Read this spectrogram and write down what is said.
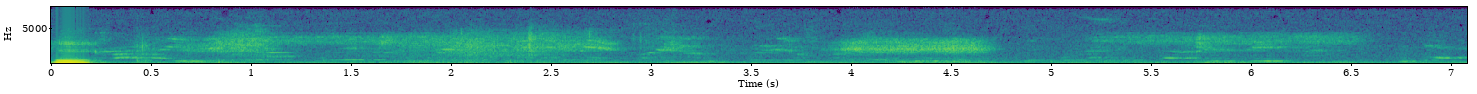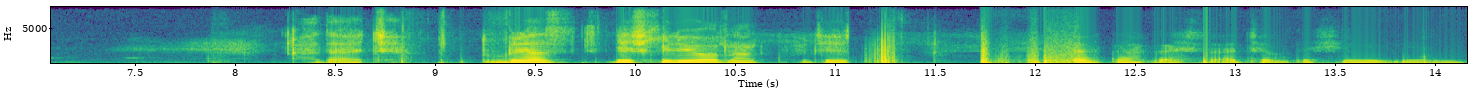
Hmm. Hadi aç. Biraz geç geliyor ondan kapatacağız. Evet arkadaşlar açıldı. Şimdi girelim.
